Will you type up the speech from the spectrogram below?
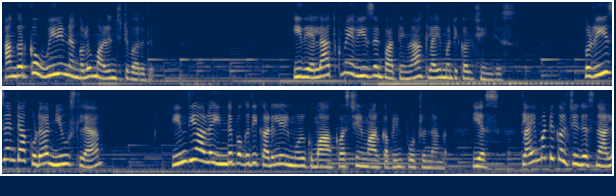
அங்கே இருக்க உயிரினங்களும் அழிஞ்சிட்டு வருது. இது எல்லாத்துக்குமே ரீசன் பார்த்தீங்கன்னா கிளைமேட்டிக்கல் சேஞ்சஸ் இப்போ ரீசெண்டாக கூட நியூஸில் இந்தியாவில் இந்த பகுதி கடலில் மூழ்குமா? கொஸ்டின் மார்க் அப்படின்னு போட்டிருந்தாங்க. எஸ் கிளைமேட்டிக்கல் சேஞ்சஸ்னால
